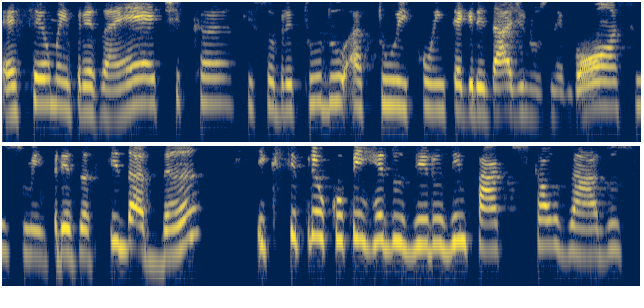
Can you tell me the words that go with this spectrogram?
é ser uma empresa ética, que, sobretudo, atue com integridade nos negócios, uma empresa cidadã e que se preocupe em reduzir os impactos causados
